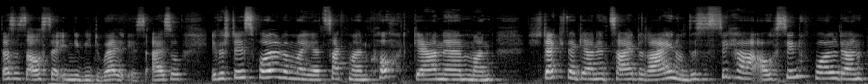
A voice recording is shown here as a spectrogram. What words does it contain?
dass es auch sehr individuell ist. Also, ihr versteht es voll, wenn man jetzt sagt, man kocht gerne, man steckt da gerne Zeit rein und es ist sicher auch sinnvoll, dann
